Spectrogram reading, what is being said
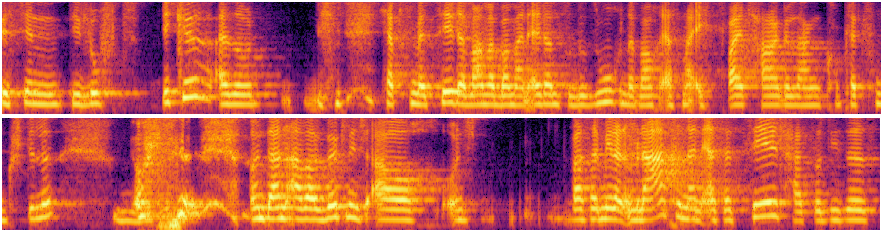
bisschen die Luft dicke. Also ich, habe es ihm erzählt, da waren wir bei meinen Eltern zu Besuch und da war auch erstmal echt zwei Tage lang komplett Funkstille. Mhm. Und, und dann aber wirklich auch, und ich, was er mir dann im Nachhinein erst erzählt hat, so dieses,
